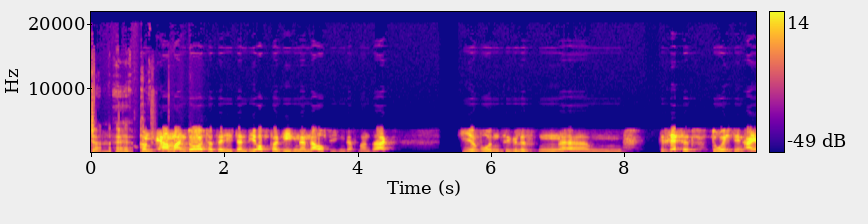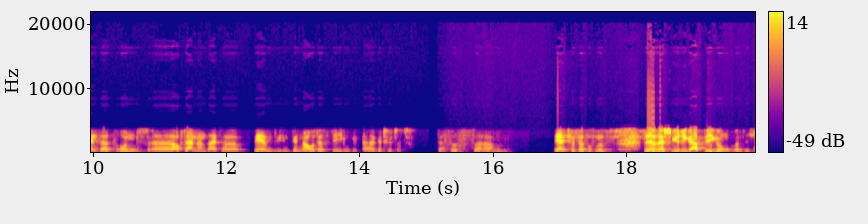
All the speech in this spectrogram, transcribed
Dann, äh, Und kann man dort tatsächlich dann die Opfer gegeneinander aufwiegen, dass man sagt, hier wurden Zivilisten ähm, gerettet durch den Einsatz und äh, auf der anderen Seite werden sie genau deswegen äh, getötet. Das ist, ähm, ja, ich finde, das ist eine sehr, sehr schwierige Abwägung und ich,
